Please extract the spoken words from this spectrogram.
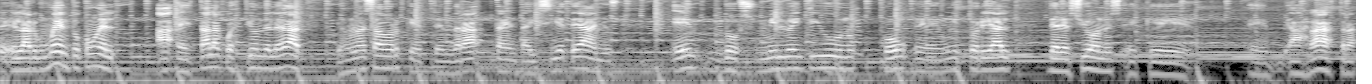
el argumento con él, está la cuestión de la edad. Es un lanzador que tendrá 37 años en 2021 con un historial de lesiones que arrastra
